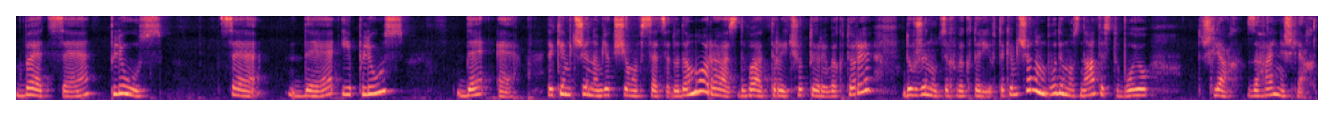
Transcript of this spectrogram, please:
БЦ плюс СД і плюс ДЕ. Таким чином, якщо ми все це додамо, раз, два, три, чотири вектори, довжину цих векторів, таким чином будемо знати з тобою шлях, загальний шлях.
